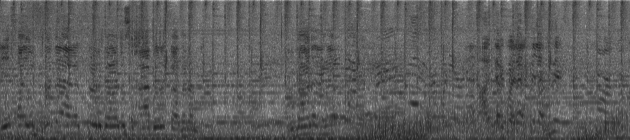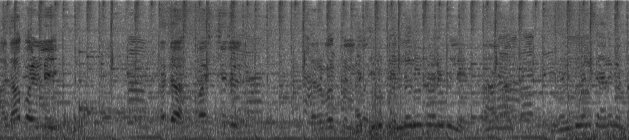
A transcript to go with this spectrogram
ഈ സൈഫിന്റെ അകത്ത് ഒരുപാട് സഹാബികൾ കബറുണ്ട് ഒരുപാട് അതാ പള്ളി. അതാ മസ്ജിദുൽ സർവത്തുൽ മറ്റൊരു കല്ലറി എന്ന് പറയുന്നില്ലേ? ഇതുപോലെ സാധനം കണ്ട?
